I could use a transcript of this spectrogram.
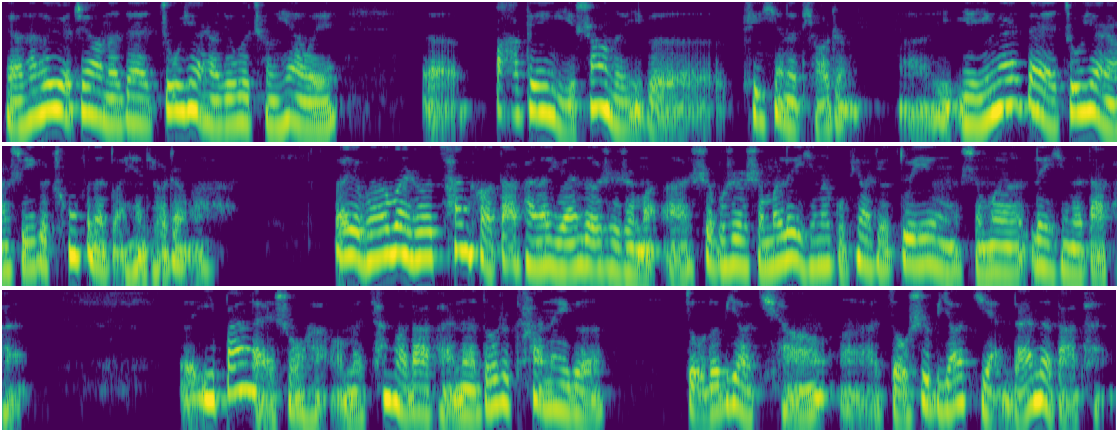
两三个月这样呢，在周线上就会呈现为呃八根以上的一个 K 线的调整啊，也应该在周线上是一个充分的短线调整啊。呃，有朋友问说，参考大盘的原则是什么啊？是不是什么类型的股票就对应什么类型的大盘？呃，一般来说哈，我们参考大盘呢，都是看那个走的比较强啊，走势比较简单的大盘。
